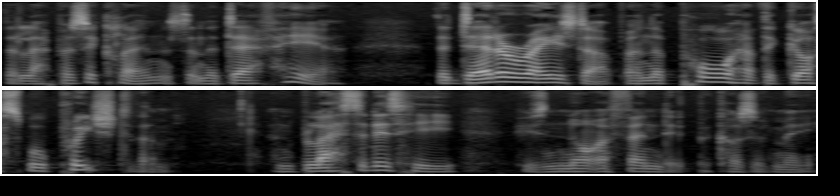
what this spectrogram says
the lepers are cleansed, and the deaf hear. The dead are raised up, and the poor have the gospel preached to them. And blessed is he who's not offended because of me.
